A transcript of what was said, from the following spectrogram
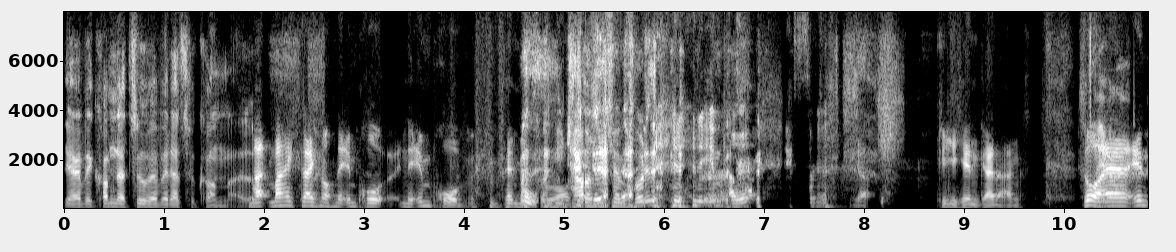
Ja, wir kommen dazu, wenn wir dazu kommen. Also. Ma Mache ich gleich noch eine Impro, eine Impro, wenn wir oh, so eine Impro. ja, kriege ich hin, keine Angst. So, ja. äh, in,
